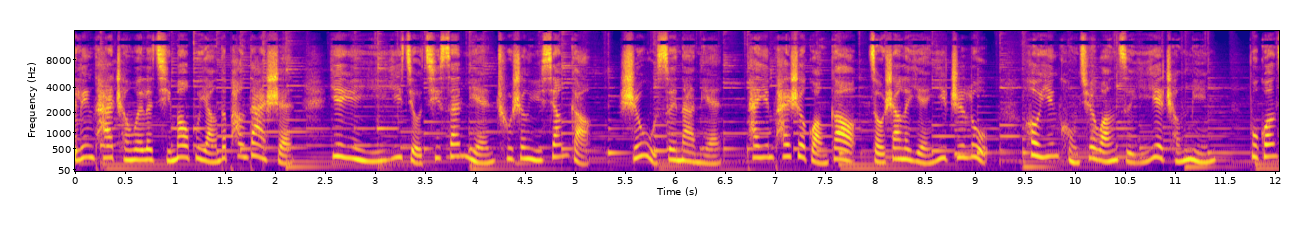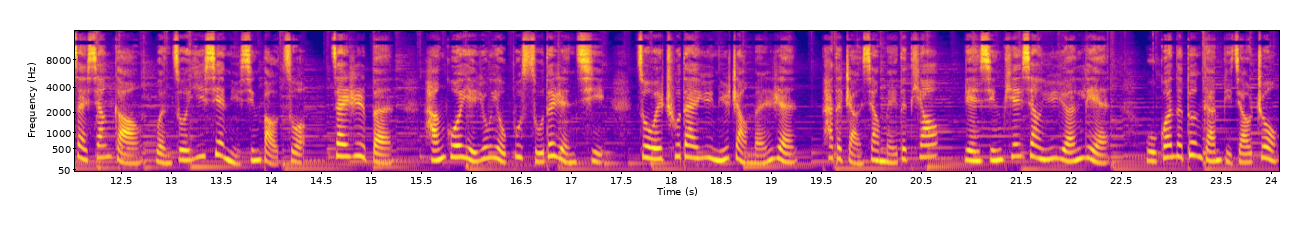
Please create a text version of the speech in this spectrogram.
令她成为了其貌不扬的胖大婶。叶蕴仪一九七三年出生于香港，十五岁那年，她因拍摄广告走上了演艺之路，后因《孔雀王子》一夜成名，不光在香港稳坐一线女星宝座，在日本。韩国也拥有不俗的人气。作为初代玉女掌门人，她的长相没得挑，脸型偏向于圆脸，五官的钝感比较重，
